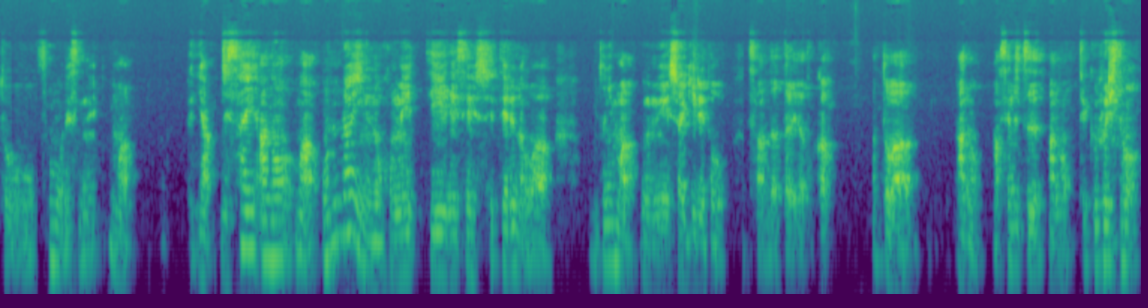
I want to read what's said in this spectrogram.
ど、うん、そうですね。まあ、いや、実際、あの、まあ、オンラインのコミュニティで接してるのは、本当にまあ、運営者ギルドさんだったりだとか、あとは、あの、まあ、先日、あの、テクフリの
